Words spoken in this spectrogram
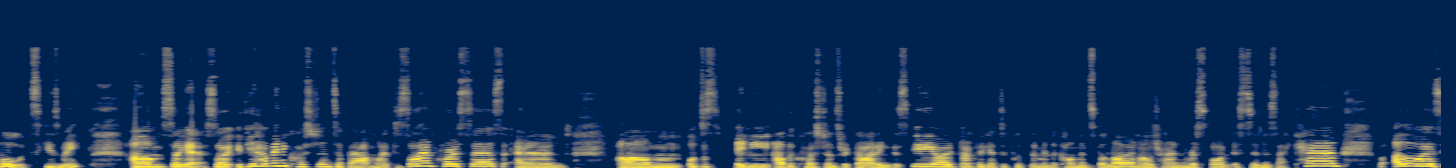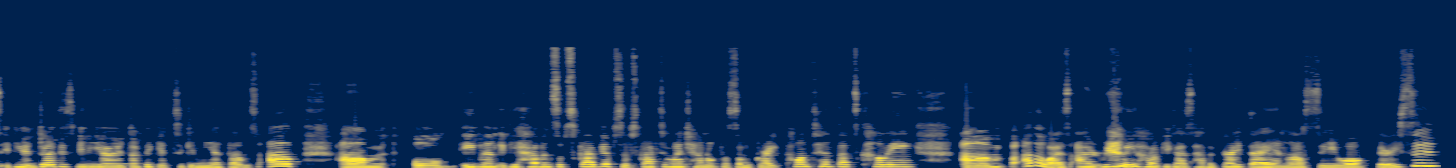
oh, excuse me. Um, so yeah, so if you have any questions about my design process and um, or just any other questions regarding this video, don't forget to put them in the comments below and I'll try and respond as soon as I can. But otherwise, if you enjoyed this video, don't forget to give me a thumbs up. Um, or even if you haven't subscribed yet, subscribe to my channel for some great content that's coming. Um, but otherwise, I really hope you guys have a great day and I'll see you all very soon.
